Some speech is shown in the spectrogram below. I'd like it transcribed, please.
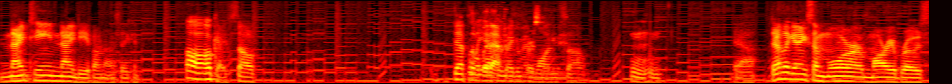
1990, if I'm not mistaken. Oh, okay, so definitely bit after, after Mega Man One. Mega Man. So hmm Yeah, definitely getting some more Mario Bros.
